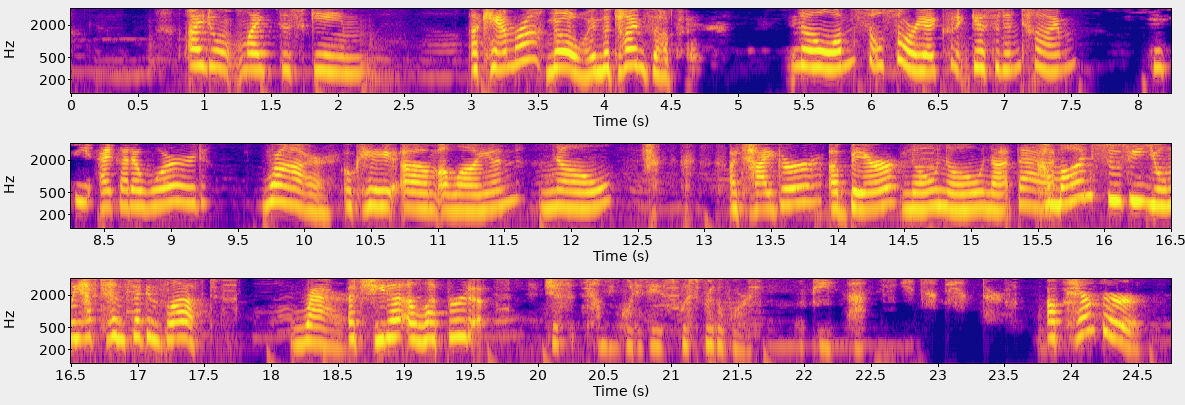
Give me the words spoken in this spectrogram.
I don't like this game. A camera? No, and the time's up. No, I'm so sorry. I couldn't guess it in time. Sissy, I got a word. Rar. Okay, um, a lion? No. A tiger? A bear? No, no, not that. Come on, Susie, you only have 10 seconds left. Rar. A cheetah? A leopard? Just tell me what it is. Whisper the word. Okay, uh, it's a panther. A panther!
